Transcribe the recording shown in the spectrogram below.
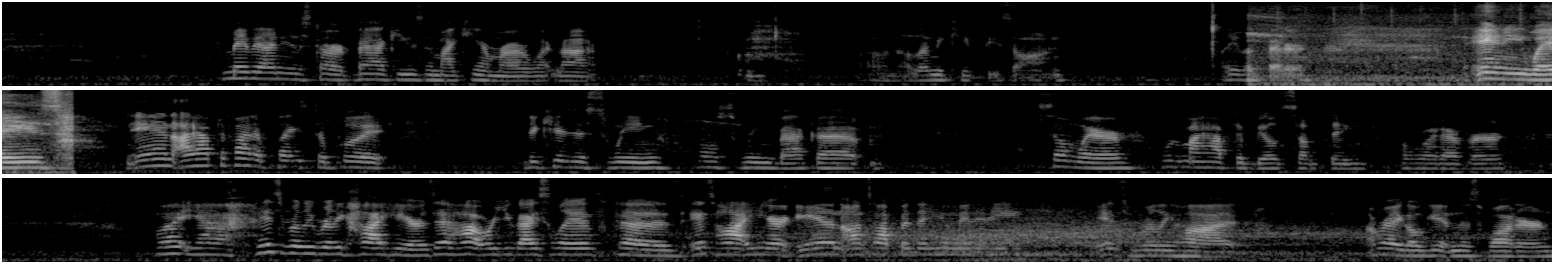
Maybe I need to start back using my camera or whatnot. Oh no, let me keep these on. They look better. Anyways and i have to find a place to put the kids' swing we'll swing back up somewhere. We might have to build something or whatever. But yeah it's really really hot here. Is it hot where you guys live? Because it's hot here and on top of the humidity it's really hot i'm ready to go get in this water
